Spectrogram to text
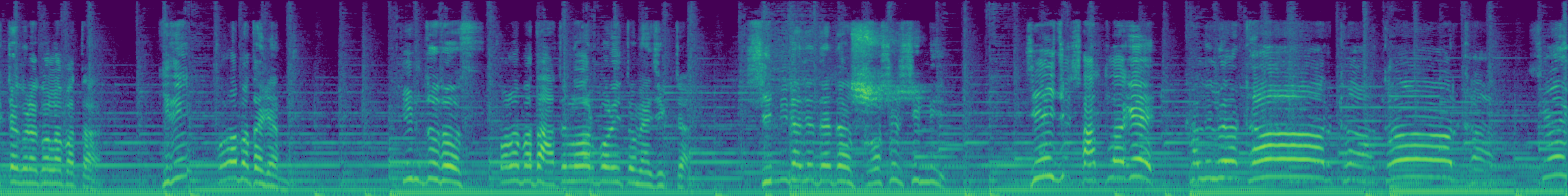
একটা করে কলা পাতা কিরে কলা পাতা কেন? কিন্তু দোষ কলা পাতা হাতে লওয়ার পরেই তো ম্যাজিকটা। সিন্নিটা যে দে দোষ রসের সিন্নি। যেই যে স্বাদ লাগে, খালি লয়া খার খা খার খা সেই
